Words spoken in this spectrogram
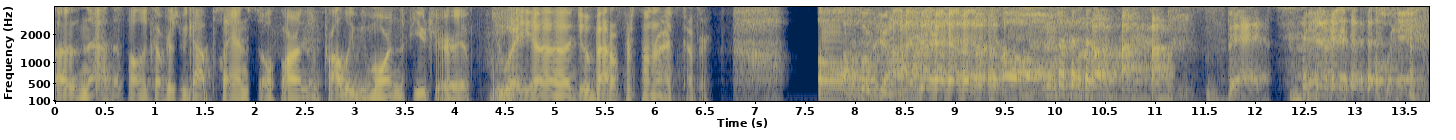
other than that, that's all the covers we got planned so far, and there'll probably be more in the future if we. Do a uh, do a Battle for Sunrise cover. Oh, God. oh, Bet. okay.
